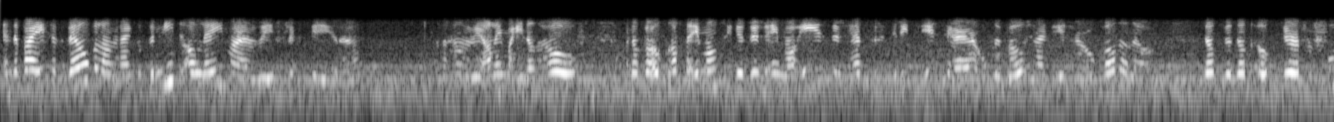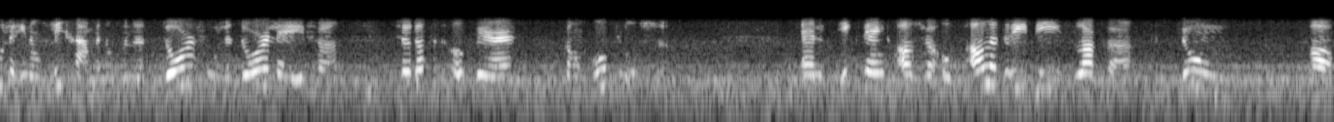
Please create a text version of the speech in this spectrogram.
en daarbij is het wel belangrijk dat we niet alleen maar reflecteren. Want dan gaan we weer alleen maar in dat hoofd. Maar dat we ook als de emotie er dus eenmaal is, dus het verdriet is er, of de boosheid is er, of wat dan ook. Dat we dat ook durven voelen in ons lichaam. En dat we het doorvoelen, doorleven. Zodat het ook weer kan oplossen. En ik denk als we op alle drie die vlakken doen wat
